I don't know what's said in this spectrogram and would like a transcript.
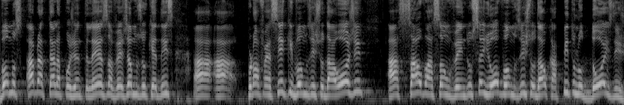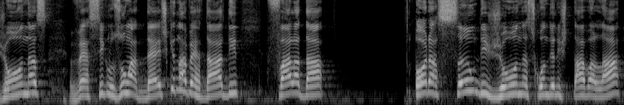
Vamos, abra a tela por gentileza, vejamos o que diz a, a profecia que vamos estudar hoje. A salvação vem do Senhor. Vamos estudar o capítulo 2 de Jonas, versículos 1 a 10, que na verdade fala da oração de Jonas quando ele estava lá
